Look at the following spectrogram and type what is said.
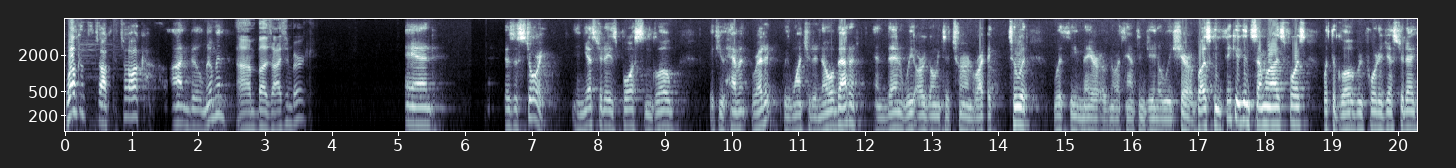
Welcome to Talk the Talk. I'm Bill Newman, I'm Buzz Eisenberg. and there's a story in yesterday's Boston Globe. If you haven't read it, we want you to know about it, and then we are going to turn right to it with the mayor of Northampton, Gina Louise Sciarra. Buzz, can you think you can summarize for us what the Globe reported yesterday?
